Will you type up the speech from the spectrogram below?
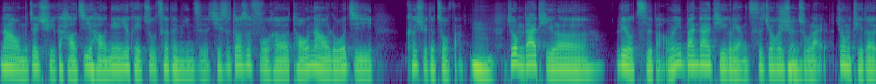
那我们再取一个好记好念又可以注册的名字，其实都是符合头脑逻辑科学的做法。嗯，就我们大概提了六次吧，我们一般大概提个两次就会选出来了，就我们提了。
